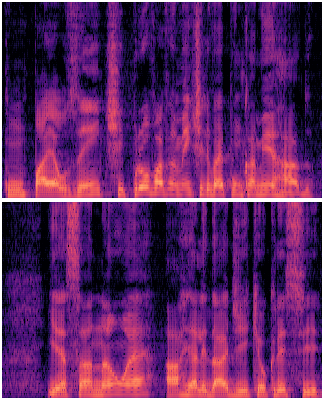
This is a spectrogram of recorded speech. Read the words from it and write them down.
com um pai ausente, provavelmente ele vai para um caminho errado. E essa não é a realidade que eu cresci.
